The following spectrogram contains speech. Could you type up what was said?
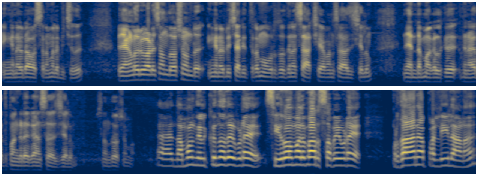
ഇങ്ങനെ ഒരു അവസരം ലഭിച്ചത്. അപ്പോൾ ഞങ്ങൾ ഒരുപാട് സന്തോഷമുണ്ട് ഇങ്ങനെ ഒരു ചരിത്ര മുഹൂർത്തത്തിന് സാക്ഷിയാവാൻ സാധിച്ചാലും എന്റെ മകൾക്ക് ഇതിനകത്ത് പങ്കെടുക്കാൻ സാധിച്ചാലും. സന്തോഷം. നമ്മൾ നിൽക്കുന്നത് ഇവിടെ സീറോ മലബാർ സഭയുടെ പ്രധാന പള്ളിയിലാണ്.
